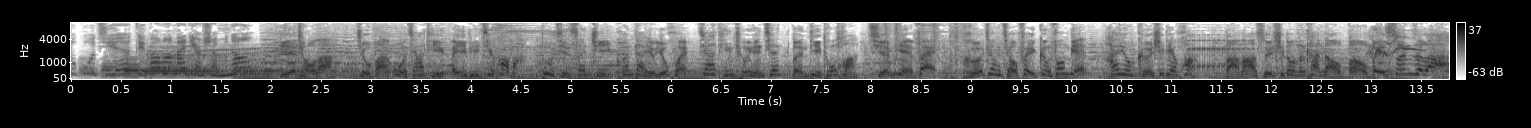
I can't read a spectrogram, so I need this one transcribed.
说过节给爸妈买点什么呢？别愁了，就办沃家庭 A P 计划吧。不仅三 G 宽带有优惠，家庭成员间本地通话全免费，合账缴费更方便，还有可视电话，爸妈随时都能看到宝贝孙子了。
